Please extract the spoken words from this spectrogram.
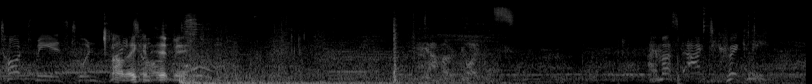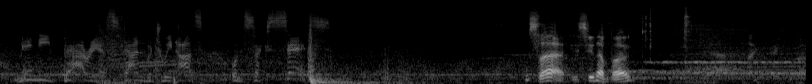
Taunt me is to invite Oh, they can hit me. I must act quickly. Many barriers stand between us and success. What's that? You see that bug? Yeah, it's like big bug.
